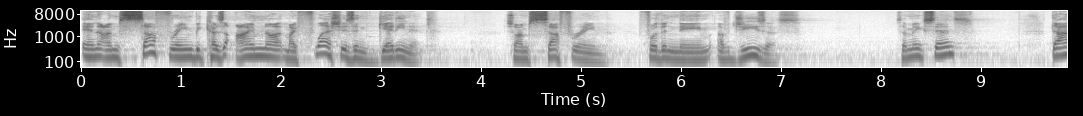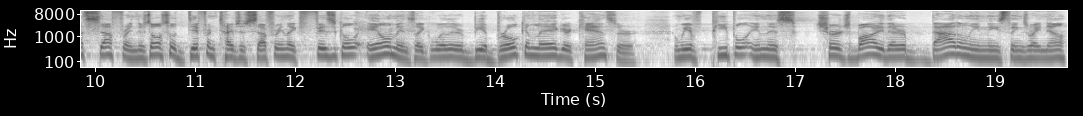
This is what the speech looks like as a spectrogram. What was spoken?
And I'm suffering because I'm not, my flesh isn't getting it. So I'm suffering for the name of Jesus. Does that make sense? That's suffering. There's also different types of suffering, like physical ailments, like whether it be a broken leg or cancer. And we have people in this church body that are battling these things right now.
